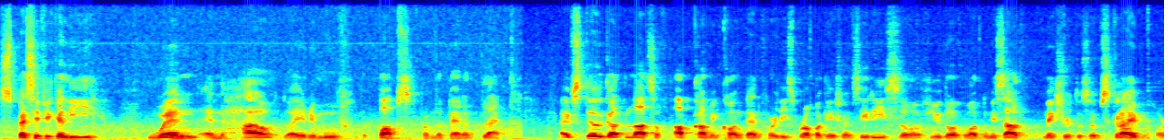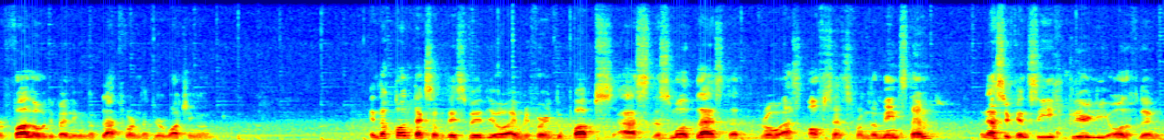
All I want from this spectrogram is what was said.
Specifically, when and how do I remove the pups from the parent plant. I've still got lots of upcoming content for this propagation series, so if you don't want to miss out, make sure to subscribe or follow depending on the platform that you're watching on. In the context of this video, I'm referring to pups as the small plants that grow as offsets from the main stem. And as you can see, clearly all of them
